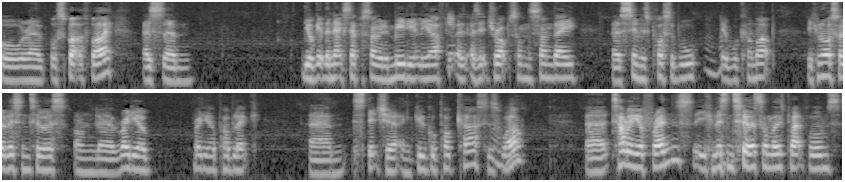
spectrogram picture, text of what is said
or uh, or Spotify, as um, you'll get the next episode immediately after Yep. as, as it drops on Sunday. As soon as possible, Mhm. it will come up. You can also listen to us on uh, Radio Radio Public, um, Stitcher, and Google Podcasts as Mhm. well. Uh, tell all your friends that you can listen to us on those platforms.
